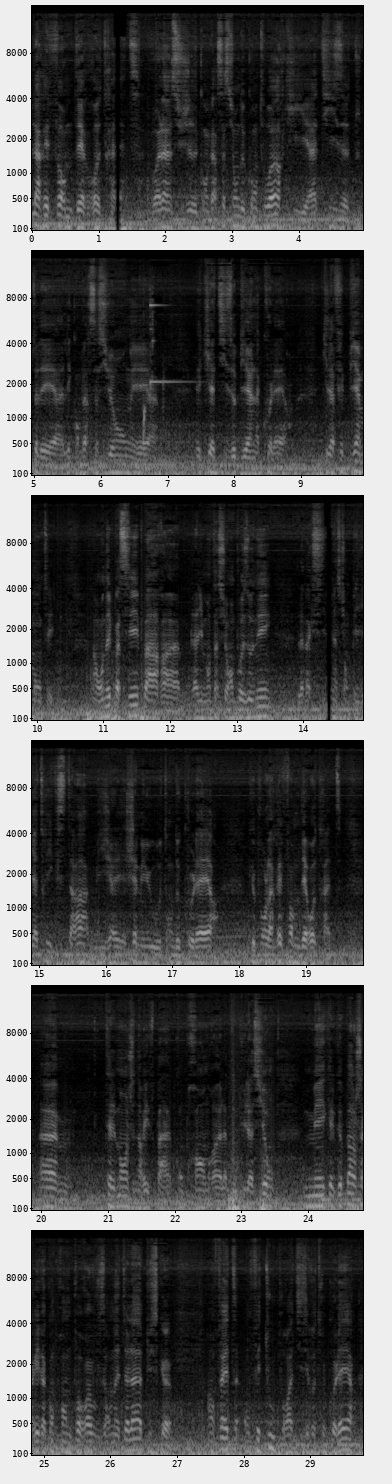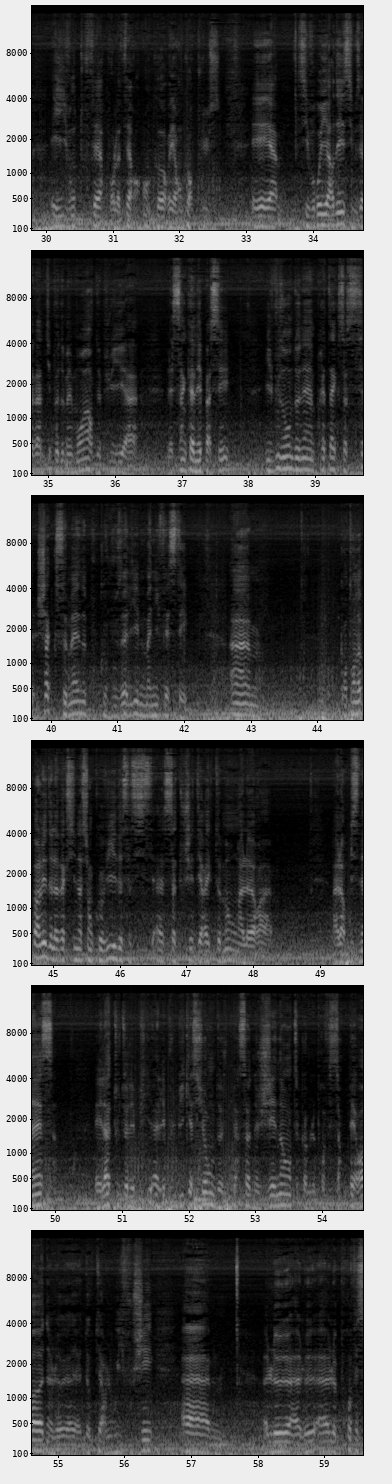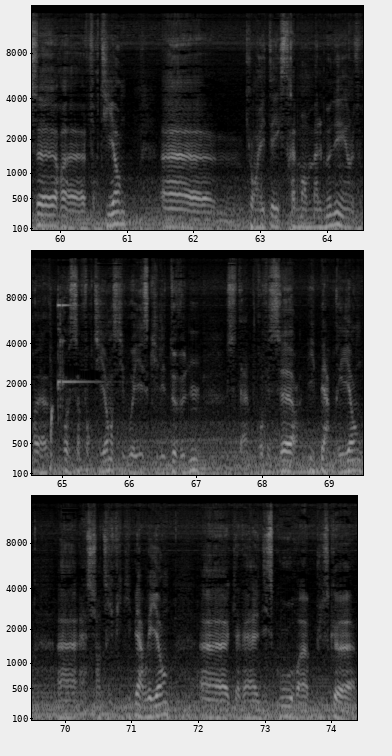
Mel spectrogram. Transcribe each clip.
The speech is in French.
la réforme des retraites. Voilà un sujet de conversation de comptoir qui attise toutes les, conversations et, euh, et, qui attise bien la colère, qui la fait bien monter. on est passé par euh, l'alimentation empoisonnée, la vaccination pédiatrique, etc. Mais j'ai jamais eu autant de colère que pour la réforme des retraites. Euh, tellement je n'arrive pas à comprendre la population, mais quelque part j'arrive à comprendre pourquoi vous en êtes là, puisque en fait, on fait tout pour attiser votre colère et ils vont tout faire pour le faire encore et encore plus. Et euh, si vous regardez, si vous avez un petit peu de mémoire depuis euh, les cinq années passées, ils vous ont donné un prétexte chaque semaine pour que vous alliez manifester. Euh, quand on a parlé de la vaccination Covid, ça, touchait directement à leur, business. Et là, toutes les, les, publications de personnes gênantes comme le professeur Perron, le docteur Louis Fouché, euh, le, le, professeur euh, Fortillan, euh, qui ont été extrêmement malmenés. Hein. Le professeur Fortillan, si vous voyez ce qu'il est devenu, c'est un professeur hyper brillant, un scientifique hyper brillant, qui avait un discours plus que,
